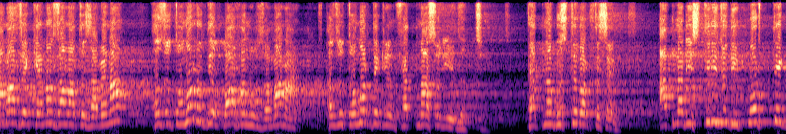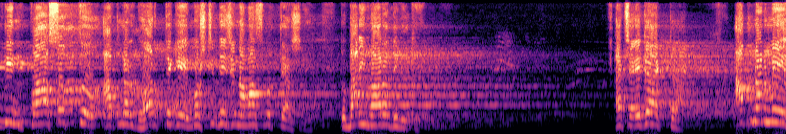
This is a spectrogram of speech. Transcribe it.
নামাজে কেন জামাতে যাবে না? হজরত তোমার রদি আল্লাহানুর জামানা হজরত তোমার দেখলেন ফেতনা সরিয়ে যাচ্ছে। ফেতনা বুঝতে পারতেছেন? আপনার স্ত্রী যদি প্রত্যেক দিন পাঁচ অক্ত আপনার ঘর থেকে মসজিদে এসে নামাজ পড়তে আসে, তো বাড়ি ভাড়া দিবে কি? আচ্ছা এটা একটা। আপনার মেয়ে,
